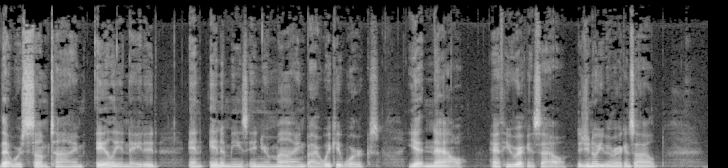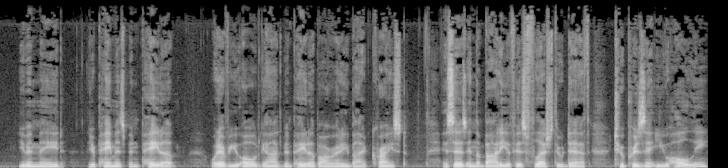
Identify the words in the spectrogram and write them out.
That were sometime alienated and enemies in your mind by wicked works, yet now hath he reconciled. Did you know you've been reconciled? You've been made, your payment's been paid up. Whatever you owed God's been paid up already by Christ. It says, in the body of his flesh through death, to present you holy.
